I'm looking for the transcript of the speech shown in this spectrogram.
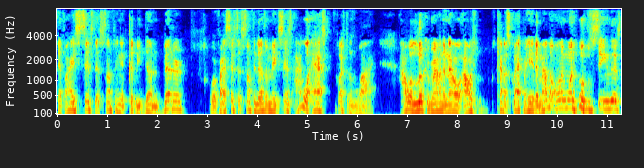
if I sense that something that could be done better, or if I sense that something doesn't make sense, I will ask questions why. I will look around and I will, I will kind of scratch my head. Am I the only one who's seeing this?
